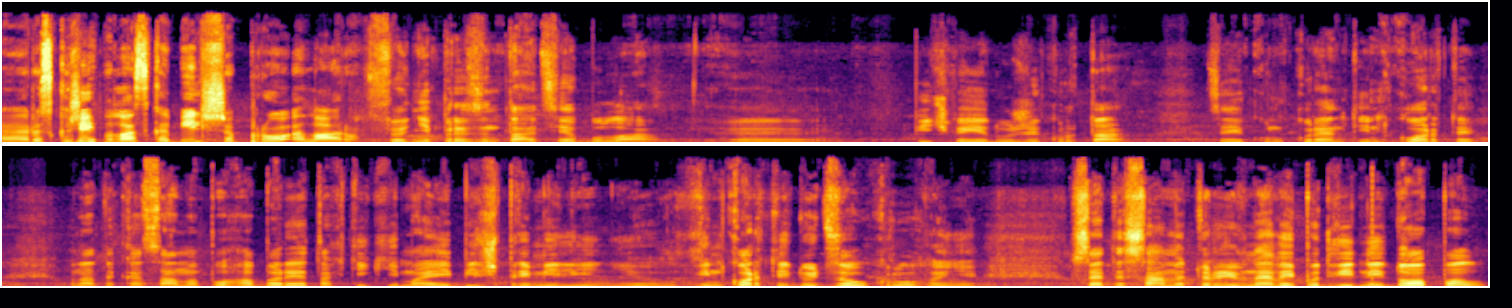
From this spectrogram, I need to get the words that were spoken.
Е, Розкажіть, будь ласка, більше про Елару. Сьогодні презентація була. Е, Пічка є дуже крута. Це є конкурент інкорти. Вона така сама по габаритах, тільки має більш прямі лінії. В інкорти йдуть заокруглені. Все те саме, трирівневий подвійний допал.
